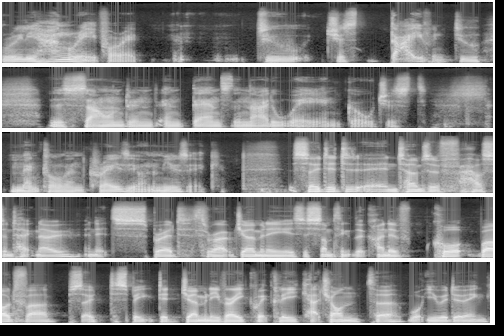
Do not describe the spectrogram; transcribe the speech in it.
really hungry for it to just dive into the sound and and dance the night away and go just mental and crazy on the music So, did in terms of house and techno and its spread throughout Germany, is this something that kind of caught wildfire, so to speak? Did Germany very quickly catch on to what you were doing?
